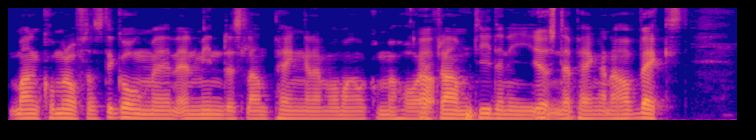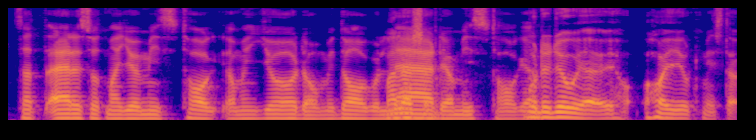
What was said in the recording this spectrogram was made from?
man kommer oftast igång med en, mindre slant pengar än vad man kommer ha Ja, i framtiden i, när pengarna har växt. Så att är det så att man gör misstag, ja men gör dem idag och Man lär lär dig av misstagen. Både du och jag har ju gjort misstag.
